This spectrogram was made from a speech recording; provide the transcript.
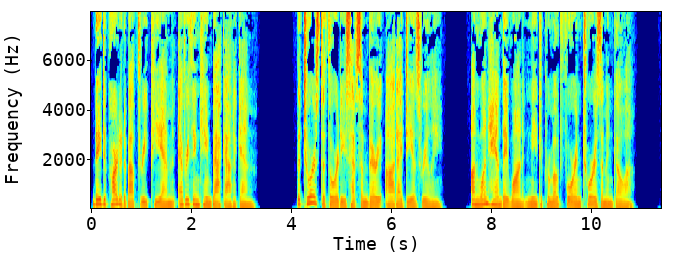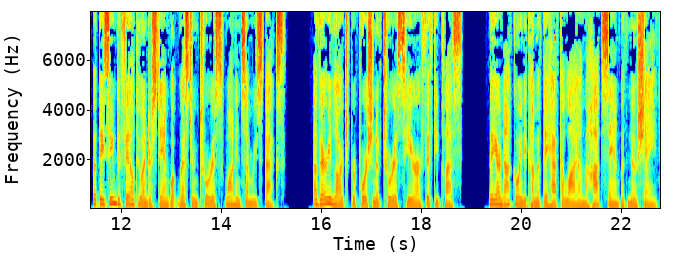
They departed about 3 p.m. and everything came back out again. The tourist authorities have some very odd ideas, really. On one hand, they want and need to promote foreign tourism in Goa. But they seem to fail to understand what Western tourists want in some respects. A very large proportion of tourists here are 50 plus. They are not going to come if they have to lie on the hot sand with no shade.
